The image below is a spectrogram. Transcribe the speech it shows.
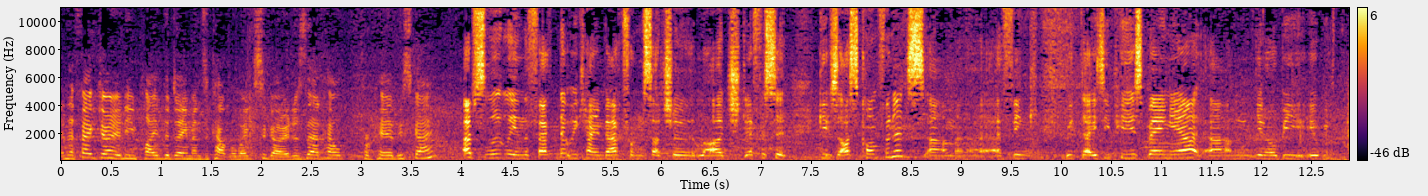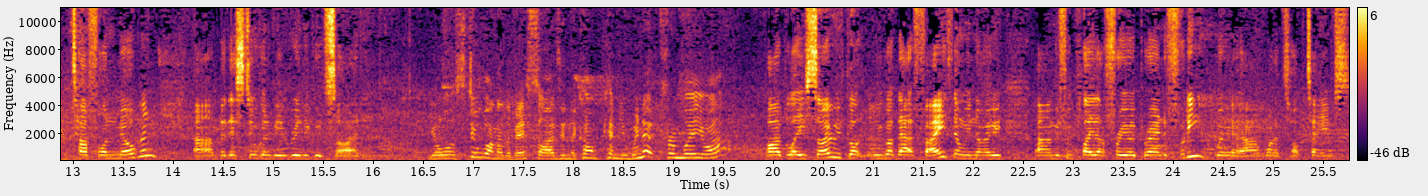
And the fact only played the Demons a couple of weeks ago, does that help prepare this game? Absolutely, and the fact that we came back from such a large deficit gives us confidence. Um, and I, I, think with Daisy Pearce being out, um, you know, it'll be it'll be tough on Melbourne, um, but they're still going to be a really good side. You're still one of the best sides in the comp. Can you win it from where you are? I believe so. We've got we've got that faith, and we know um, if we play that Freo brand of footy, we're um, one of the top teams.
